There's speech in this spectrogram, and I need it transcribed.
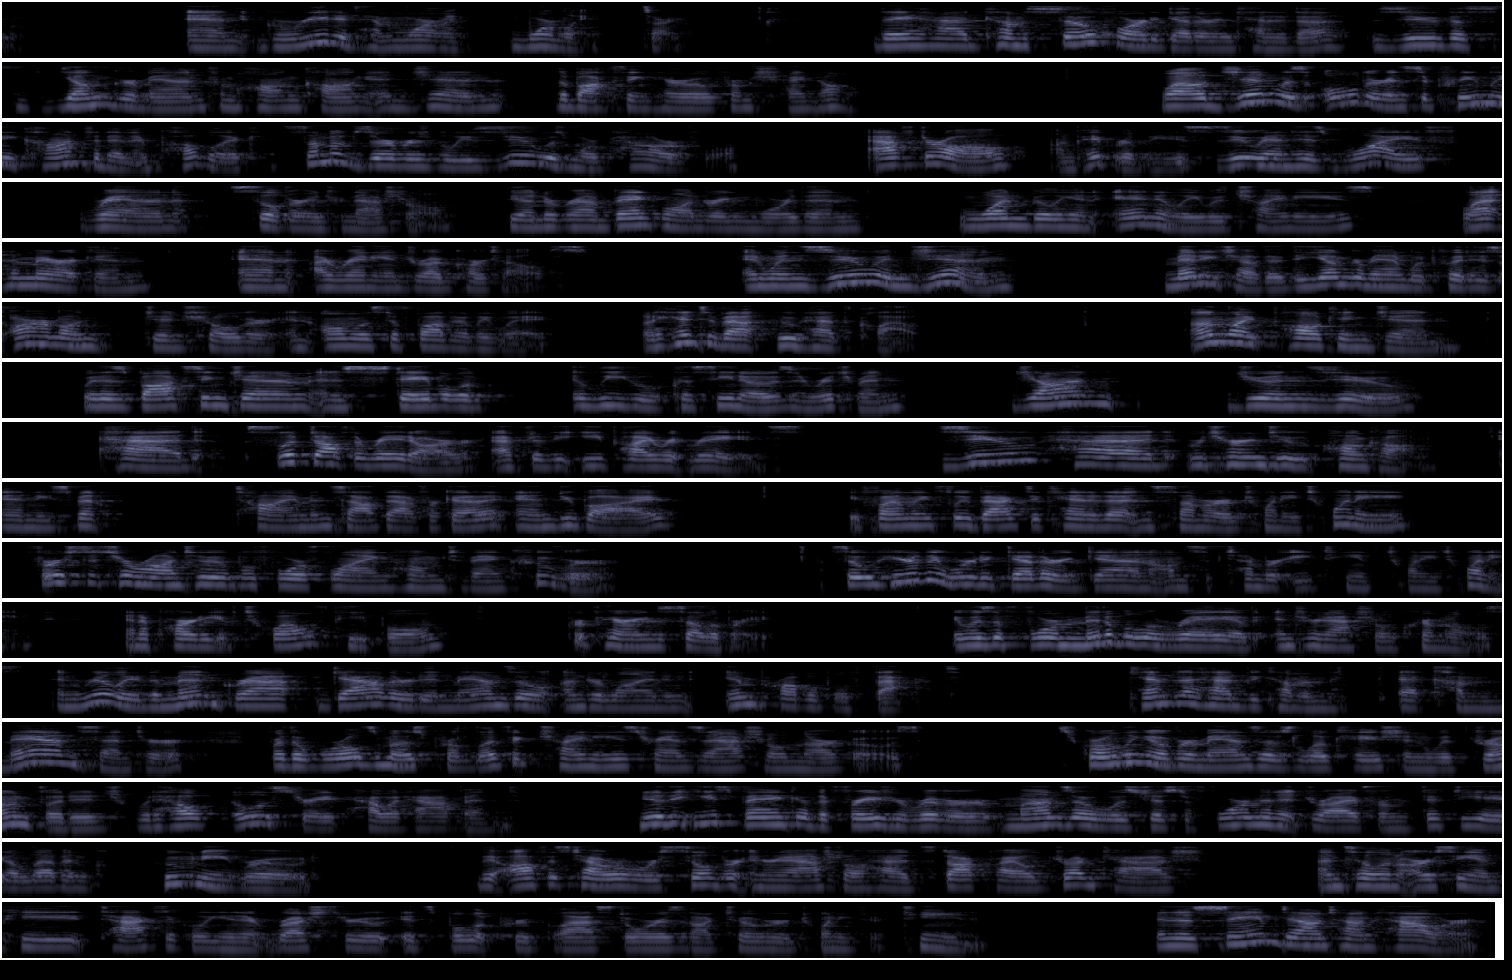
and greeted him warmly. warmly. Sorry. They had come so far together in Canada, Zhu, the younger man from Hong Kong, and Jin, the boxing hero from Shandong. While Jin was older and supremely confident in public, some observers believe Zhu was more powerful. After all, on paper at least, Zhu and his wife ran Silver International, the underground bank laundering more than 1 billion annually with Chinese, Latin American, and Iranian drug cartels. And when Zhu and Jin met each other, the younger man would put his arm on Jin's shoulder in almost a fatherly way, a hint about who had the clout. Unlike Paul King Jin, with his boxing gym and his stable of illegal casinos in Richmond, John Junzu had slipped off the radar after the e-pirate raids. Zhu had returned to Hong Kong and he spent time in South Africa and Dubai. He finally flew back to Canada in summer of 2020, first to Toronto before flying home to Vancouver. So here they were together again on September 18th, 2020, in a party of 12 people preparing to celebrate. It was a formidable array of international criminals, and really the men gra- gathered in Manzo underlined an improbable fact. Canada had become a, a command center for the world's most prolific Chinese transnational narcos. Scrolling over Manzo's location with drone footage would help illustrate how it happened. Near the east bank of the Fraser River, Manzo was just a four minute drive from 5811 Cooney Road, the office tower where Silver International had stockpiled drug cash until an RCMP tactical unit rushed through its bulletproof glass doors in October 2015. In the same downtown tower,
